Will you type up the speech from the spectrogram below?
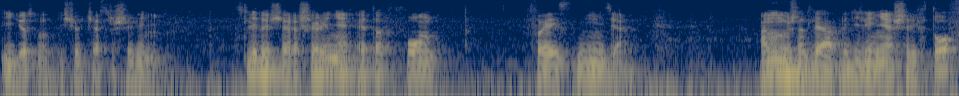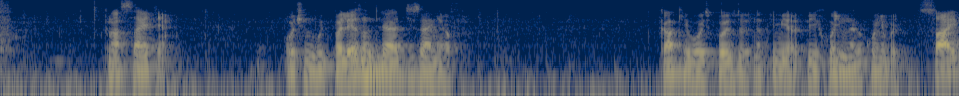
и идет вот еще часть расширений. Следующее расширение это фонд Face Ninja. Оно нужно для определения шрифтов на сайте. Очень будет полезно для дизайнеров. Как его используют? Например, переходим на какой-нибудь сайт,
